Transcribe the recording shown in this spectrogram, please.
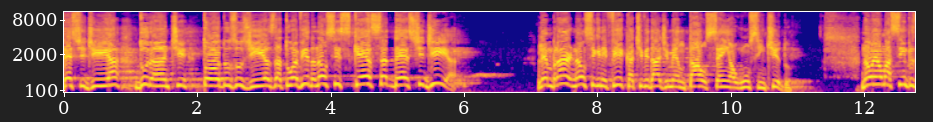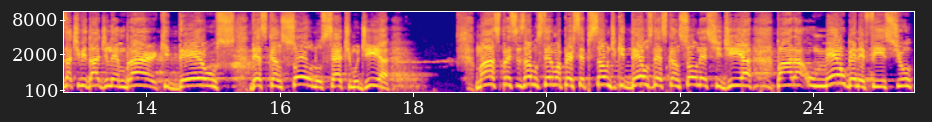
deste dia durante todos os dias da tua vida. Não se esqueça deste dia. Lembrar não significa atividade mental sem algum sentido. Não é uma simples atividade de lembrar que Deus descansou no sétimo dia mas precisamos ter uma percepção de que Deus descansou neste dia para o meu benefício,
